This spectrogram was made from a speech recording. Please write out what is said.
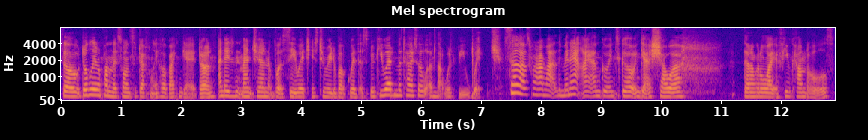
So doubling up on this one, so definitely hope I can get it done. And I didn't mention, but Sea Witch is to read a book with a spooky word in the title, and that would be witch. So that's where I'm at at the minute. I am going to go and get a shower. Then I'm going to light a few candles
